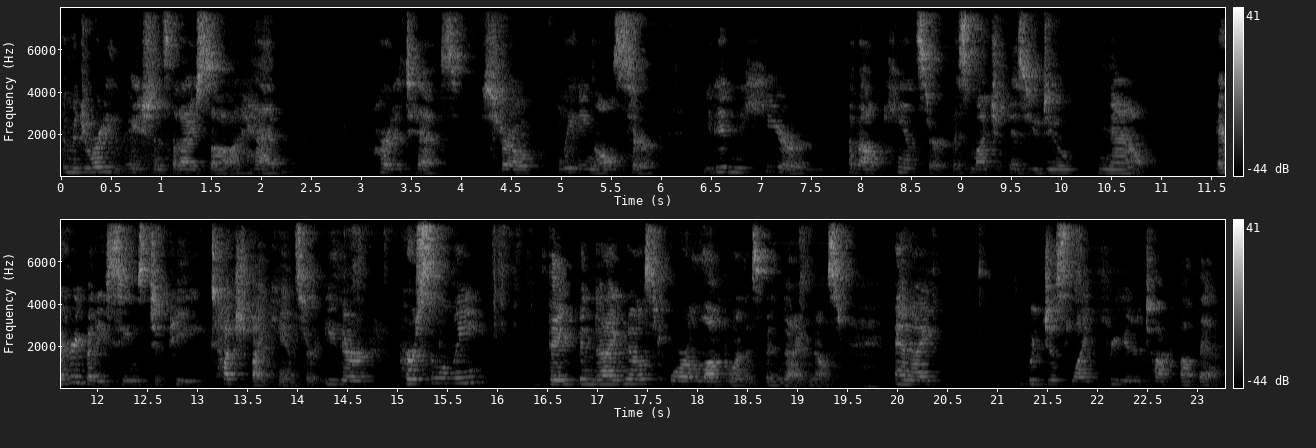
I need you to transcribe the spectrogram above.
The majority of the patients that I saw had heart attacks, stroke, bleeding ulcer. You didn't hear about cancer as much as you do now everybody seems to be touched by cancer, either personally, they've been diagnosed, or a loved one has been diagnosed. And I would just like for you to talk about that.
